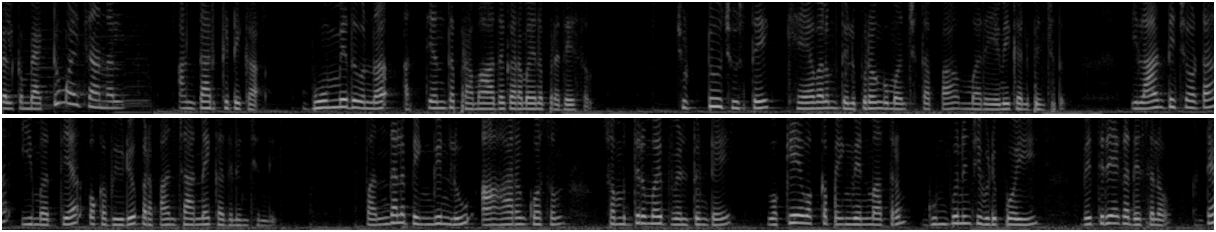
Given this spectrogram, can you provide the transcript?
welcome back to my channel. Antarctica భూమి మీద ఉన్న అత్యంత ప్రమాదకరమైన ప్రదేశం. చుట్టూ చూస్తే కేవలం తెలుపు రంగు మంచు తప్ప మరేమీ కనిపించదు. ఇలాంటి చోట ఈ మధ్య ఒక వీడియో ప్రపంచాన్నే కదిలించింది. వందల పెంగ్విన్లు ఆహారం కోసం సముద్రం వైపు వెళ్తుంటే ఒకే ఒక్క పెంగ్విన్ మాత్రం గుంపు నుంచి విడిపోయి వ్యతిరేక దిశలో అంటే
